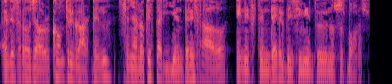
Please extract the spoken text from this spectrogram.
el desarrollador Country Garden señaló que estaría interesado en extender el vencimiento de uno de sus bonos.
